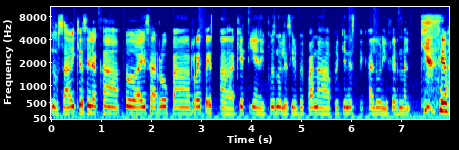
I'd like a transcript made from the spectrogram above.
no sabe qué hacer acá, toda esa ropa repesada que tiene pues no le sirve para nada porque en este calor infernal, ¿quién se va,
